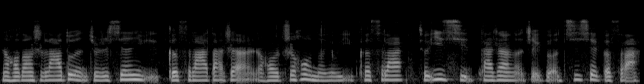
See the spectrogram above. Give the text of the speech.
然后当时拉顿就是先与哥斯拉大战，然后之后呢又与哥斯拉就一起大战了这个机械哥斯拉。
